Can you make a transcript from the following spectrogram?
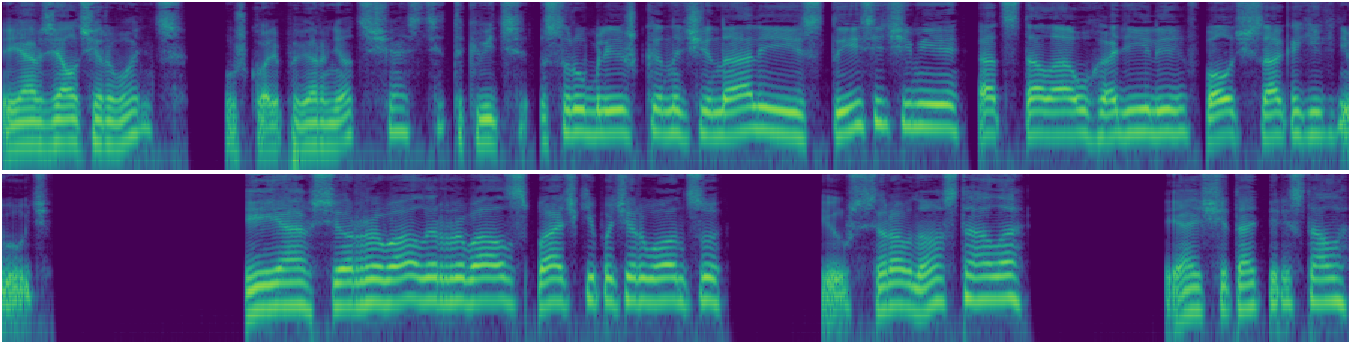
Я взял червонец. Уж коли повернется счастье, так ведь с рублишка начинали и с тысячами от стола уходили в полчаса каких-нибудь. И я все рвал и рвал с пачки по червонцу, и уж все равно стало. Я считать перестал,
